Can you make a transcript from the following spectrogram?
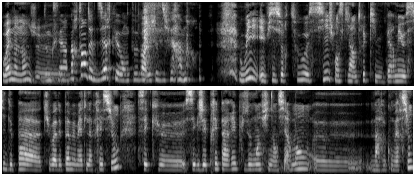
ouais, non, non, je. Donc c'est important de dire qu'on peut voir les choses différemment. Oui, et puis surtout aussi, je pense qu'il y a un truc qui me permet aussi de pas, tu vois, de pas me mettre la pression, c'est que c'est que j'ai préparé plus ou moins financièrement euh, ma reconversion.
